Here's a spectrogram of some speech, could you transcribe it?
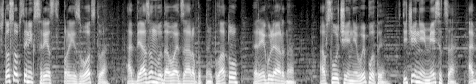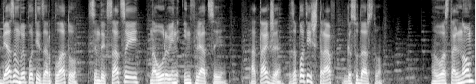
что собственник средств производства обязан выдавать заработную плату регулярно, а в случае невыплаты в течение месяца обязан выплатить зарплату с индексацией на уровень инфляции, а также заплатить штраф государству. В остальном,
